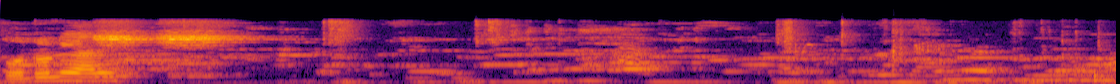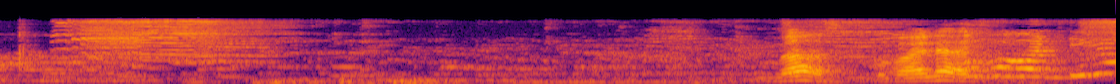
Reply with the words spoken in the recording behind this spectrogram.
फ़ोटो नहीं आ रही। बस घुमा ले वो आंटी का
